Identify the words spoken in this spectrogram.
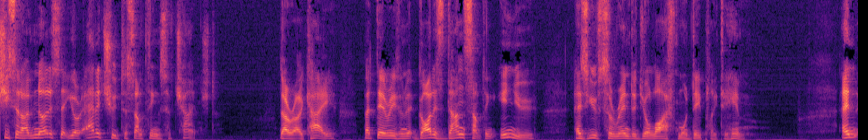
She said, I've noticed that your attitude to some things have changed. They're okay, but there is that God has done something in you as you've surrendered your life more deeply to Him. And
